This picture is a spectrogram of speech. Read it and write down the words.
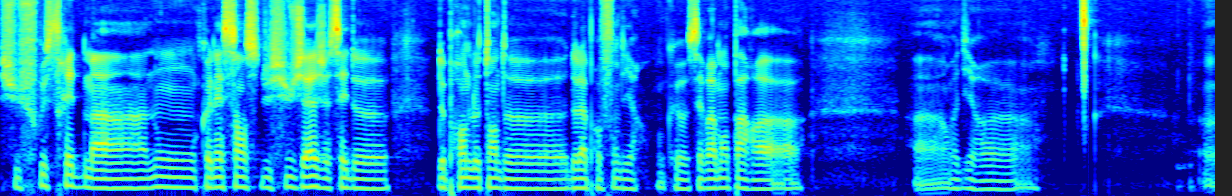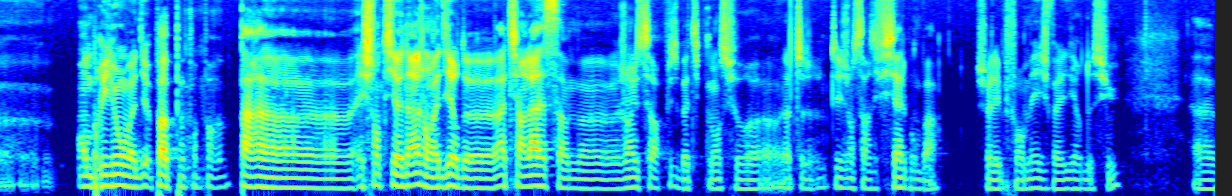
je suis frustré de ma non-connaissance du sujet. J'essaie de, de prendre le temps de, de l'approfondir. Donc, euh, c'est vraiment par, on va dire, embryon, on va dire, pas- par euh, échantillonnage, on va dire, de ah tiens là, ça me, j'ai envie de savoir plus, bah, typiquement sur euh, l'intelligence artificielle, bon bah, je vais aller me former, je vais aller lire dessus. Euh,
